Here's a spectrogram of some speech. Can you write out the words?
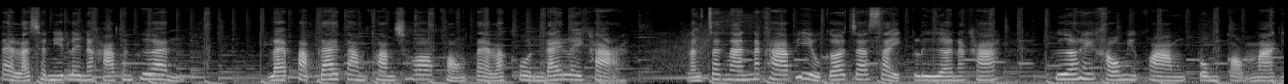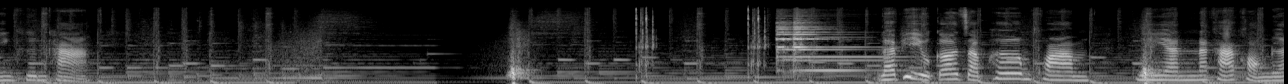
แต่ละชนิดเลยนะคะเพื่อนๆ และปรับได้ตามความชอบของแต่ละคนได้เลยค่ะ หลังจากนั้นนะคะพี่อิ๋วก็จะใส่เกลือนะคะ เพื่อให้เขามีความกลมกล่อมมากยิ่งขึ้นค่ะ และพี่อิ๋วก็จะเพิ่มความเนียนนะคะของเนื้อ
